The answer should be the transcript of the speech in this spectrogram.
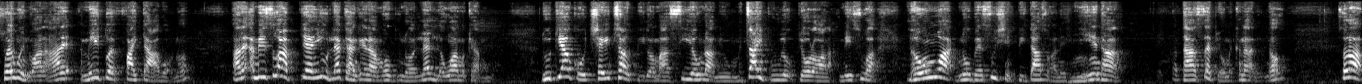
ဆွဲဝင်သွားတာတဲ့အမေအတွက် fighter ပေါ့နော် ဒါလည်းအမေစုကပြန်ရုပ်လက်ခံခဲ့တာမဟုတ်ဘူးနော်လက်လုံးဝမခံဘူးလူတယောက်ကိုချိန်ချောက်ပြီးတော့မှစီယုံတာမျိုးမကြိုက်ဘူးလို့ပြောတော့တာအမေစုကလုံးဝ Nobel ဆုရှင်ပီတာဆိုတာနဲ့ညင်းထားတာဒါဆက်ပြောမယ်ခဏလေးနော်ဆိုတော့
